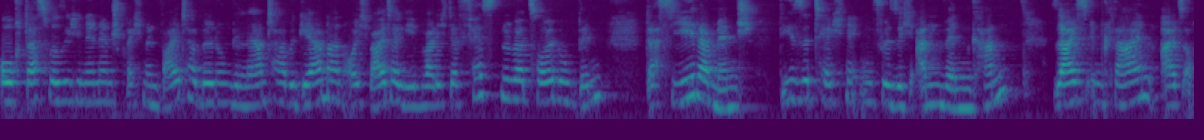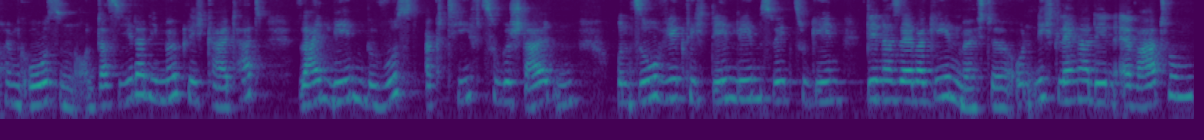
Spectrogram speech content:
auch das, was ich in den entsprechenden Weiterbildungen gelernt habe, gerne an euch weitergeben, weil ich der festen Überzeugung bin, dass jeder Mensch diese Techniken für sich anwenden kann, sei es im Kleinen als auch im Großen, und dass jeder die Möglichkeit hat, sein Leben bewusst aktiv zu gestalten und so wirklich den Lebensweg zu gehen, den er selber gehen möchte und nicht länger den Erwartungen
